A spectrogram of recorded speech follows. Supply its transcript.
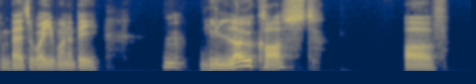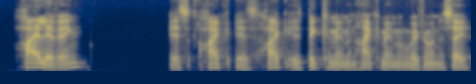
compared to where you want to be, hmm. the low cost of high living is high is high is big commitment, high commitment, whatever you want to say.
